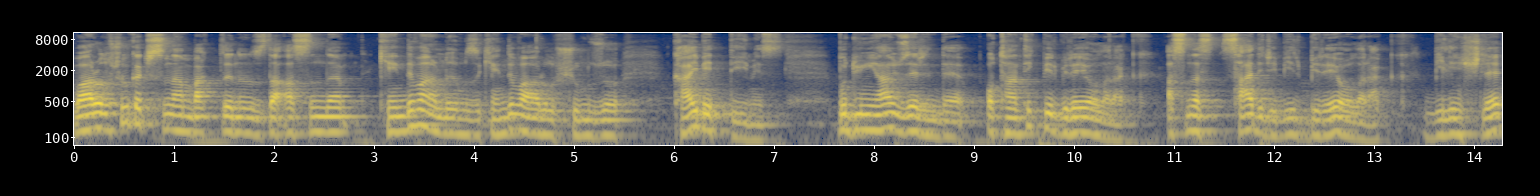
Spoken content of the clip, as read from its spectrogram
Varoluşçuluk açısından baktığınızda aslında kendi varlığımızı, kendi varoluşumuzu kaybettiğimiz bu dünya üzerinde otantik bir birey olarak aslında sadece bir birey olarak bilinçli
